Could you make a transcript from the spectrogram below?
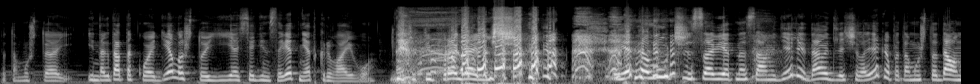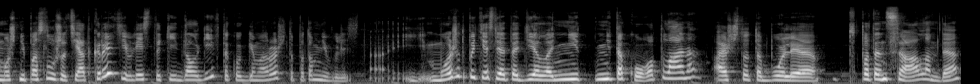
Потому что иногда такое дело, что есть один совет, не открывай его. Значит, ты прогоришь. И это лучший совет, на самом деле, да, для человека, потому что, да, он может не послушать и открыть, и влезть в такие долги, в такой геморрой, что потом не вылезет. И, может быть, если это дело не, не такого плана, а что-то более с потенциалом, да,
